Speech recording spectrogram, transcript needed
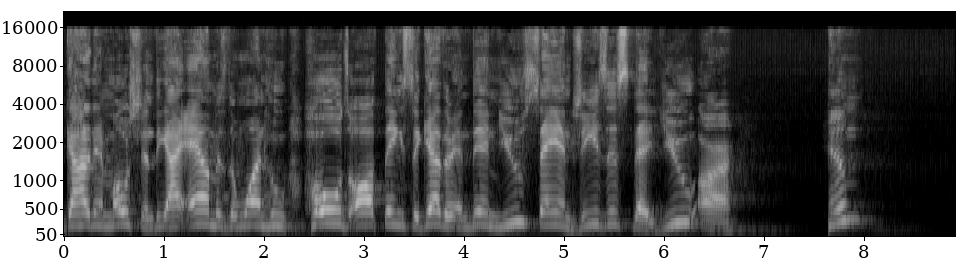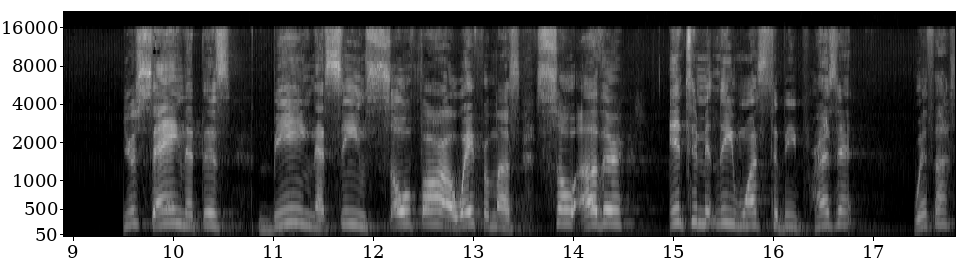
got it in motion. The I am is the one who holds all things together. And then you saying, Jesus, that you are Him? You're saying that this being that seems so far away from us, so other, intimately wants to be present with us,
